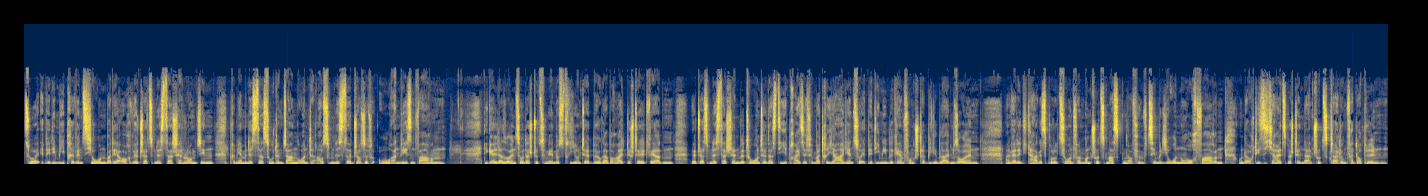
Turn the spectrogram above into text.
zur Epidemieprävention, bei der auch Wirtschaftsminister Shen Rongjin, Premierminister Su Deng und Außenminister Joseph Wu anwesend waren. Die Gelder sollen zur Unterstützung der Industrie und der Bürger bereitgestellt werden. Wirtschaftsminister Shen betonte, dass die Preise für Materialien zur Epidemiebekämpfung stabil bleiben sollen. Man werde die Tagesproduktion von Mundschutzmasken auf 15 Millionen hochfahren und auch die Sicherheitsbestände an Schutzkleidung verdoppeln.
